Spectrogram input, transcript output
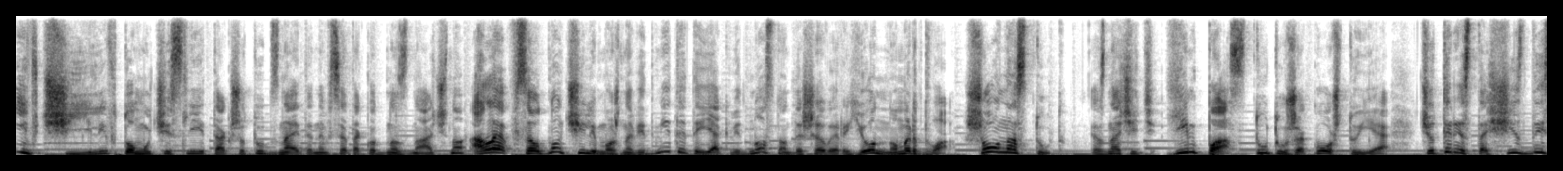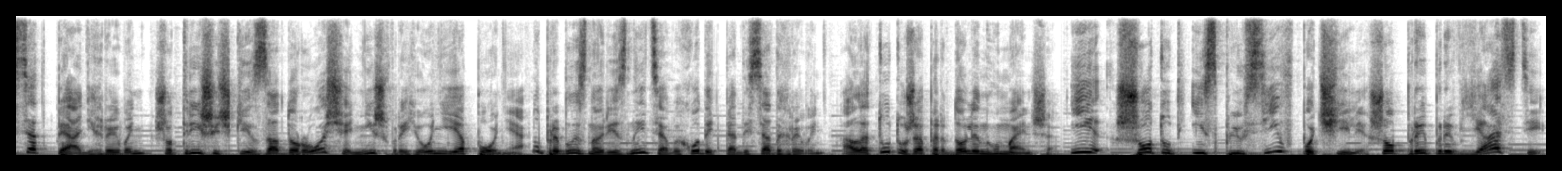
і в Чилі, в тому числі. Так що тут, знаєте, не все так однозначно. Але все одно Чилі можна відмітити як відносно дешевий регіон номер 2 Що у нас тут? Значить, гімпас тут уже коштує 465 гривень, що трішечки задорожче, ніж в регіоні Японія. Ну, приблизно різниця виходить 50 гривень. Але тут уже передолінгу менше. І що тут із плюсів по Чилі, що при прив'язці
